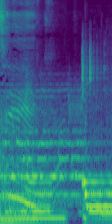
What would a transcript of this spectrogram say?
Take.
